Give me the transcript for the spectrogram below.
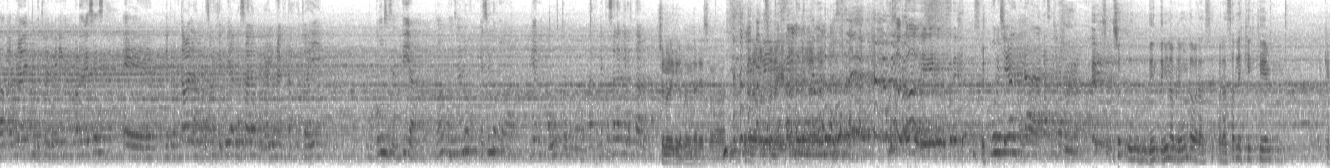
alguna vez, porque tuve que venir un par de veces, eh, le preguntaba a las personas que cuidan la sala, porque hay una que está justo ahí, como cómo se sentía, ¿no? Como decía, no, me siento como bien, a gusto, como "Ah, en esta sala quiero estar. Yo no le quiero preguntar eso a, a la persona que está en la Uso todo, y no sé. Bueno, llegué alterada a la casa, yo eh, ten- tenía una pregunta para, para hacerles que es que, que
